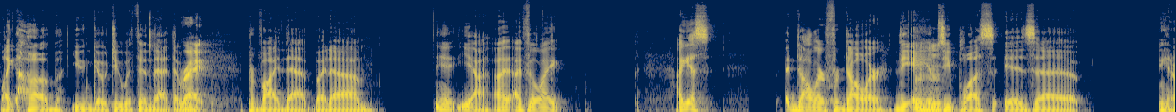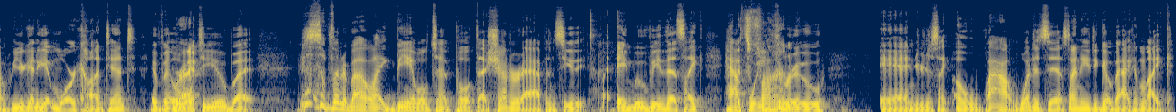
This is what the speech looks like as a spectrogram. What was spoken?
like hub you can go to within that that Right. would provide that. But um, yeah, yeah, I, I feel like I guess dollar for dollar, the Mm-hmm. AMC Plus is uh, you know, you're gonna get more content available Right. to you, but. There's something about like being able to pull up that Shudder app and see a movie that's like halfway through, and you're just like, oh wow, what is this? I need to go back and like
